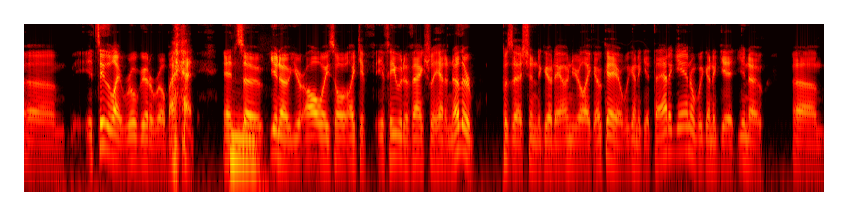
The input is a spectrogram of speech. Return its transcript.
um, it's either like real good or real bad. And so, you know, you're always like if if he would have actually had another possession to go down, you're like, okay, are we going to get that again? Are we going to get, you know, um,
